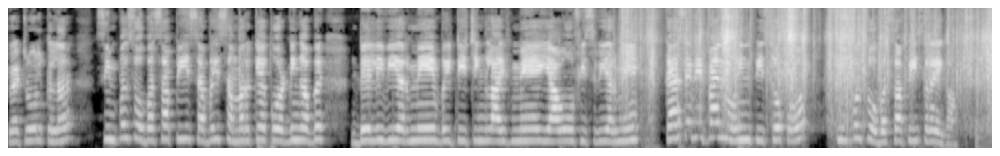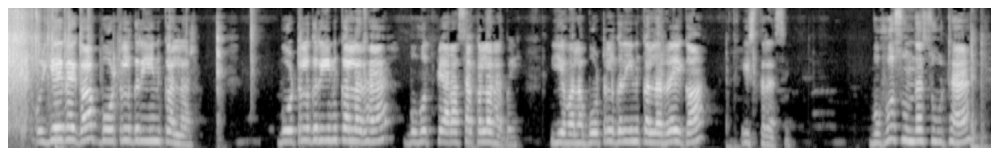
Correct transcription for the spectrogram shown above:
Petrol colour. सिंपल सोबर सा पीस है भाई, समर के अकॉर्डिंग। अब डेली वियर में, भाई, टीचिंग लाइफ में या ऑफ़िस वियर में, कैसे भी पहन लो, इन पीसों को सिंपल सोबर सा पीस रहेगा। और ये रहेगा bottle green colour. Bottle green colour है, बहुत प्यारा सा कलर है भाई। ये वाला बोटल ग्रीन कलर रहेगा, इस तरह से। बहुत सुंदर सूट है।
